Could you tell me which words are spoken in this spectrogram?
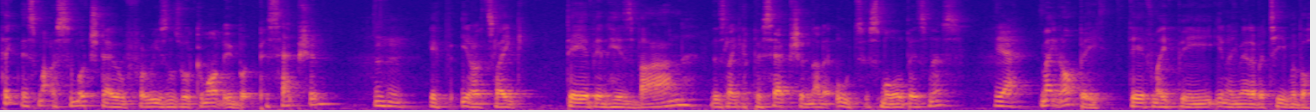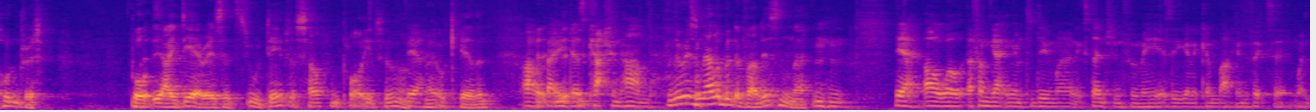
think this matters so much now for reasons we'll come on to, but perception. Mm-hmm. If, you know, it's like Dave in his van, there's like a perception that, oh, it's a small business. Yeah, might not be. Dave might be, you know, he might have a team of 100. But the idea is that oh, Dave's a self-employed. Oh, Yeah. Right, okay then. I bet he does cash in hand. And there is an element of that, isn't there? hmm Yeah. Oh well, if I'm getting him to do my own extension for me, is he going to come back and fix it when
